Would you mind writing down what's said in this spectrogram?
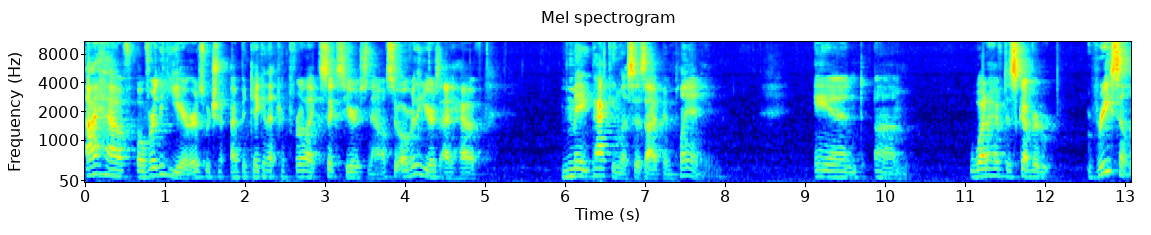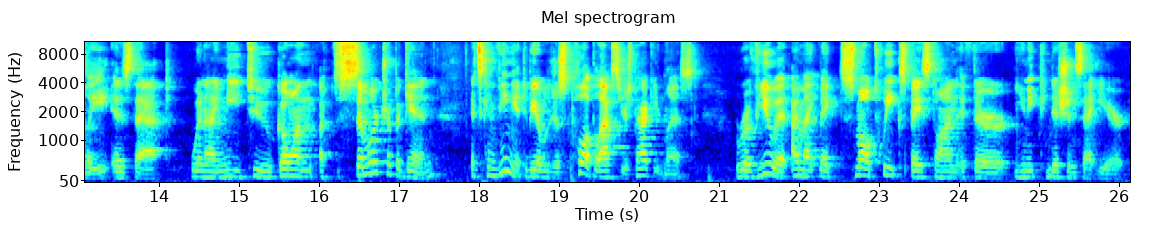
I have over the years, which I've been taking that trip for like six years now. So over the years, I have made packing lists as I've been planning, and um, what I have discovered recently is that when I need to go on a similar trip again, it's convenient to be able to just pull up last year's packing list, review it. I might make small tweaks based on if there are unique conditions that year.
